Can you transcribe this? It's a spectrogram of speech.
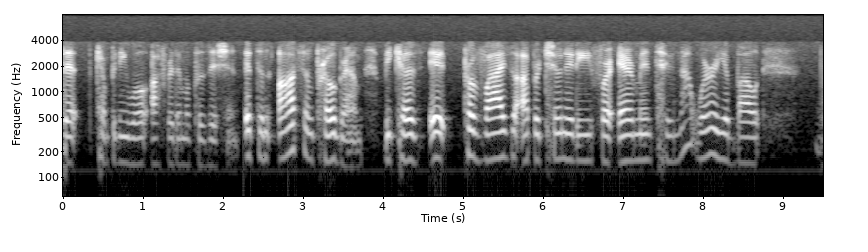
that company will offer them a position. It's an awesome program because it provides the opportunity for airmen to not worry about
